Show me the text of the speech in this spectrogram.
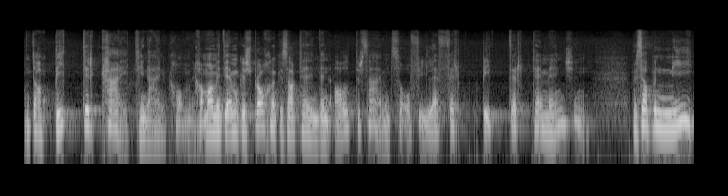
und da Bitterkeit hineinkommen. Ich habe mal mit jemandem gesprochen und gesagt, in den Altersheimen so viele verbitterte Menschen. Sie haben nie,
